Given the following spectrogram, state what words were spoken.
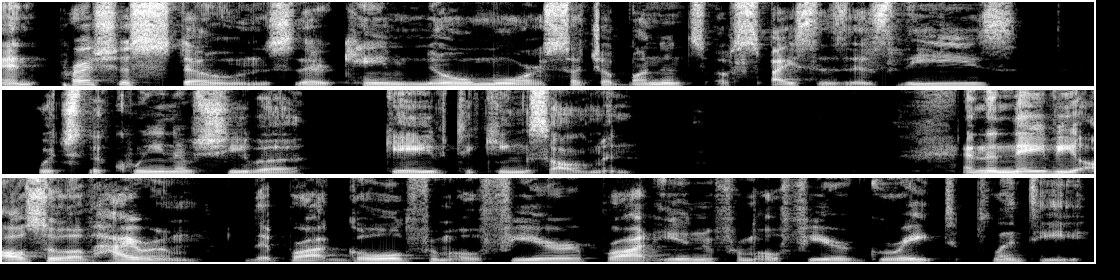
and precious stones. There came no more such abundance of spices as these, which the queen of Sheba gave to King Solomon. And the navy also of Hiram that brought gold from Ophir, brought in from Ophir great plenty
